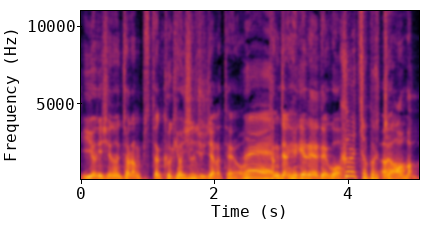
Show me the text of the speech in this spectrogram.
이현희 씨는 저랑 비슷한 극현실주의자 같아요. 네. 당장 해결해야 되고. 그렇죠, 그렇죠. 어, 막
